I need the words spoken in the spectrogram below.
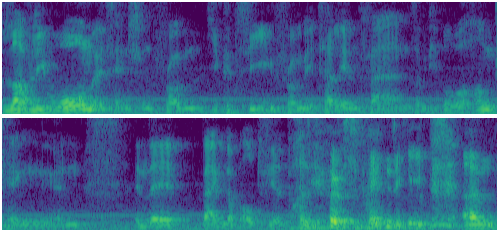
lovely, warm attention from you could see from Italian fans, and people were honking and in their banged up old Fiat Palios mainly. Um,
